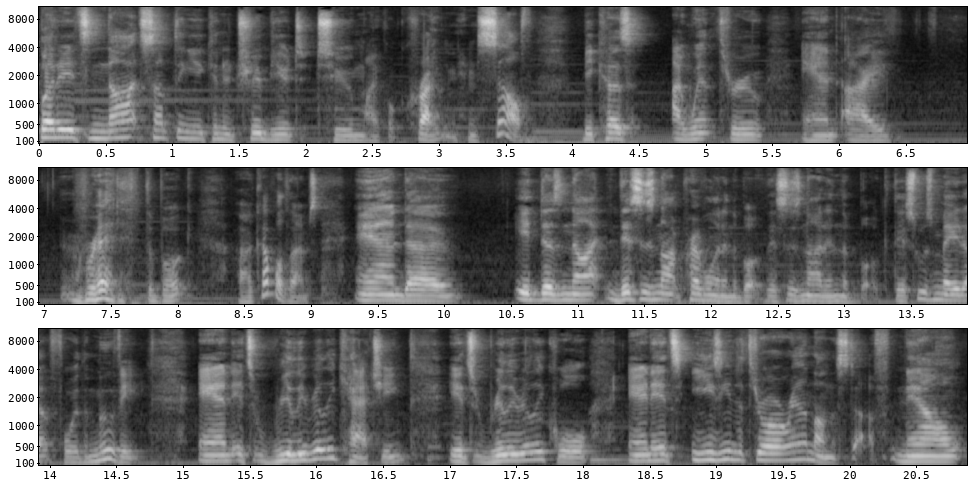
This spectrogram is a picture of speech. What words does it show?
but it's not something you can attribute to Michael Crichton himself because I went through and I read the book a couple times. And uh, it does not this is not prevalent in the book. This is not in the book. This was made up for the movie. And it's really really catchy. It's really really cool. And it's easy to throw around on the stuff. Now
